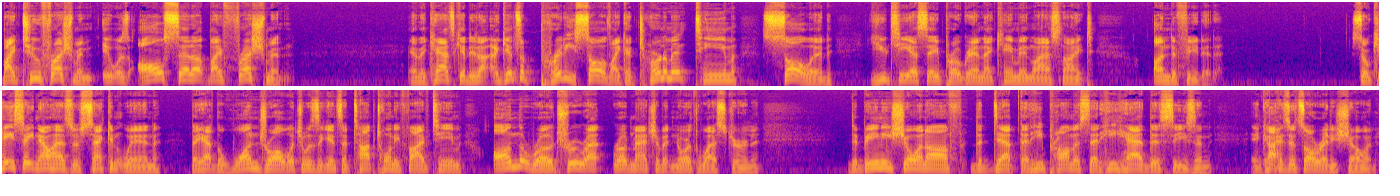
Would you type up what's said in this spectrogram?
by two freshmen. It was all set up by freshmen. And the Cats get it against a pretty solid, like a tournament team, solid UTSA program that came in last night undefeated. So K State now has their second win. They had the one draw, which was against a top 25 team on the road, true road matchup at Northwestern. Dibbini showing off the depth that he promised that he had this season. And guys, it's already showing.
